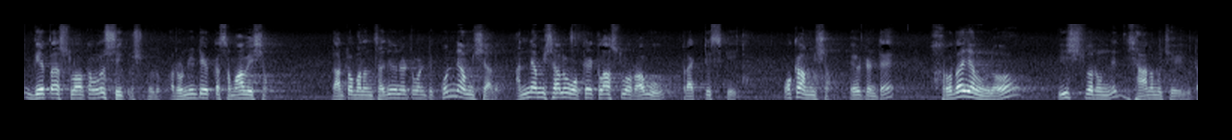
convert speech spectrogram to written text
గీతా శ్లోకంలో శ్రీకృష్ణుడు రెండింటి యొక్క సమావేశం. దాంట్లో మనం చదివినటువంటి కొన్ని అంశాలు అన్ని అంశాలు ఒకే క్లాస్లో రావు ప్రాక్టీస్కి. ఒక అంశం ఏమిటంటే హృదయంలో ఈశ్వరుణ్ణి ధ్యానము చేయుట.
